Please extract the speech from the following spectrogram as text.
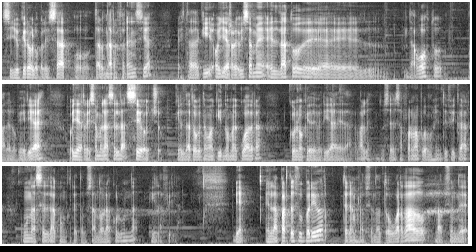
Si yo quiero localizar o dar una referencia, está de aquí, oye, revísame el dato de, de agosto, vale, lo que diría es, oye, revísame la celda C8, que el dato que tengo aquí no me cuadra con lo que debería de dar, ¿vale? Entonces de esa forma podemos identificar una celda concreta usando la columna y la fila. Bien, en la parte superior tenemos la opción de auto guardado, la opción de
